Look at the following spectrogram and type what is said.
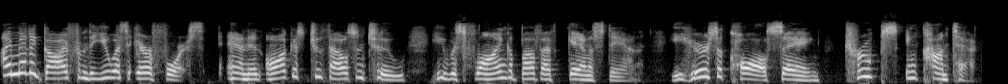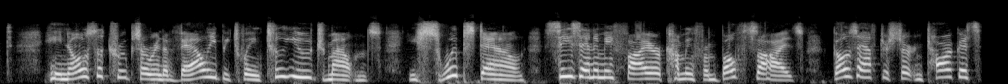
I met a guy from the U.S. Air Force, and in August 2002, he was flying above Afghanistan. He hears a call saying, Troops in contact. He knows the troops are in a valley between two huge mountains. He swoops down, sees enemy fire coming from both sides, goes after certain targets,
